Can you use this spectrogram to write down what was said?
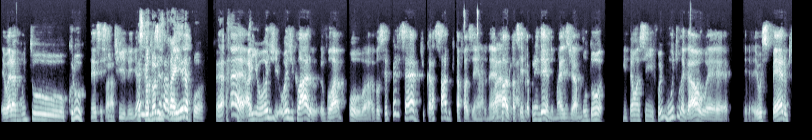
Eu era muito cru nesse claro. sentido. E Pescadores de traíra, pô. É. é. aí hoje, hoje, claro, eu vou lá, pô, você percebe que o cara sabe o que tá fazendo, né? Claro, claro tá sempre aprendendo, mas já mudou. Então, assim, foi muito legal. É, eu espero que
